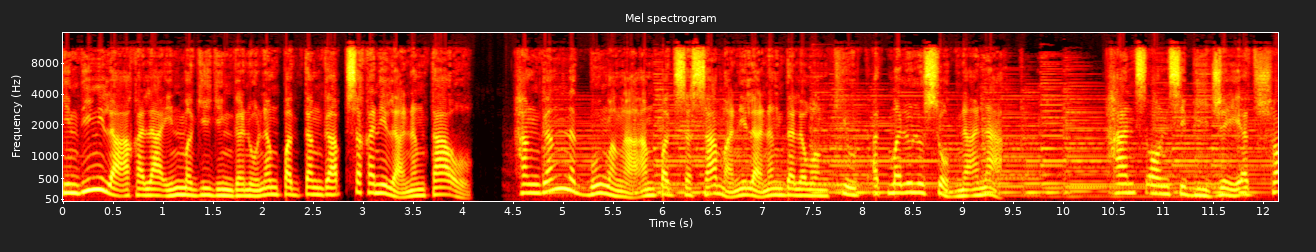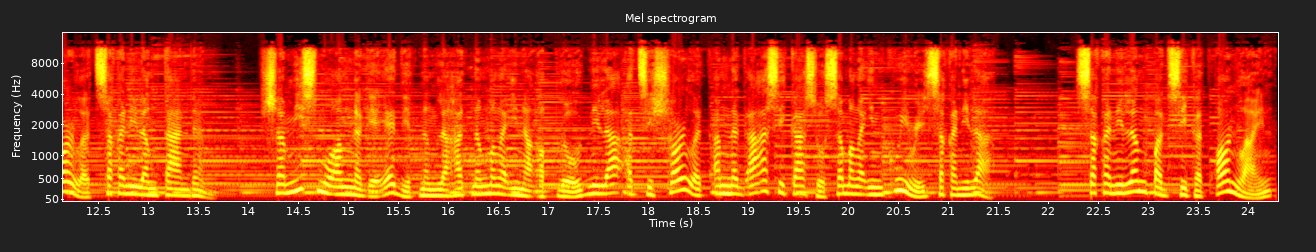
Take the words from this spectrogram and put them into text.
Hindi nila akalain magiging ganun ang pagtanggap sa kanila ng tao. Hanggang nagbunga nga ang pagsasama nila ng dalawang cute at malulusog na anak. Hands-on si BJ at Charlotte sa kanilang tandem. Siya mismo ang nag-e-edit ng lahat ng mga ina-upload nila at si Charlotte ang nag-aasikaso sa mga inquiries sa kanila. Sa kanilang pagsikat online,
